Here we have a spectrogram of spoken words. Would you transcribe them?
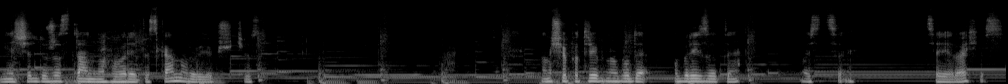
Мені ще дуже странно говорити з камерою, якщо чесно. Нам ще потрібно буде обрізати ось цей, цей арахіс.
